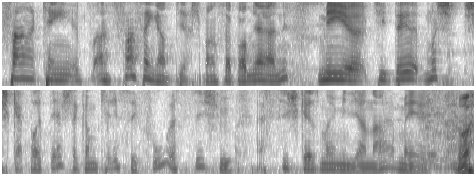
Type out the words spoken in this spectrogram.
115, 150 pièces, je pense, la première année. Mais euh, qui était... Moi, je, je capotais. J'étais comme, Chris, c'est fou. Asti, je suis asti, je suis quasiment un millionnaire, mais... euh,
